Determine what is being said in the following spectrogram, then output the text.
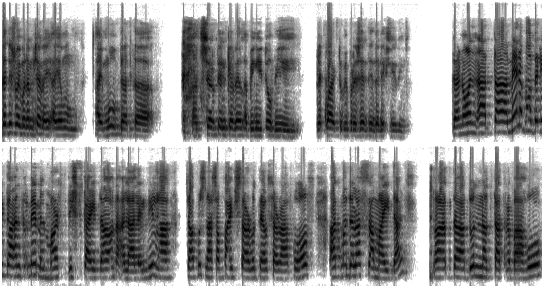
That is why, Madam Chair, I, I am, I move that, uh, that certain Colonel Abinido be required to be present in the next hearing. Ganon. At ah, may nababalitaan kami, may Mars Sky daw na alalay nila. Tapos nasa five-star hotel sa Raffles. At madalas sa Maidas. At ah, doon nagtatrabaho.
